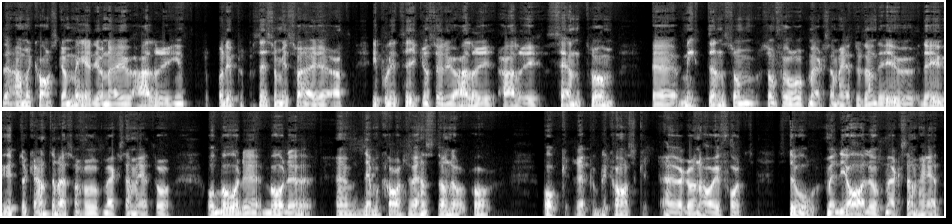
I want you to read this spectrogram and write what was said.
den amerikanska medierna är ju aldrig, och det är precis som i Sverige, att i politiken så är det ju aldrig, aldrig centrum, eh, mitten som, som får uppmärksamhet utan det är ju, det är ju ytterkanterna som får uppmärksamhet och, och både, både Eh, demokratvänstern och, och, och republikansk högern har ju fått stor medial uppmärksamhet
